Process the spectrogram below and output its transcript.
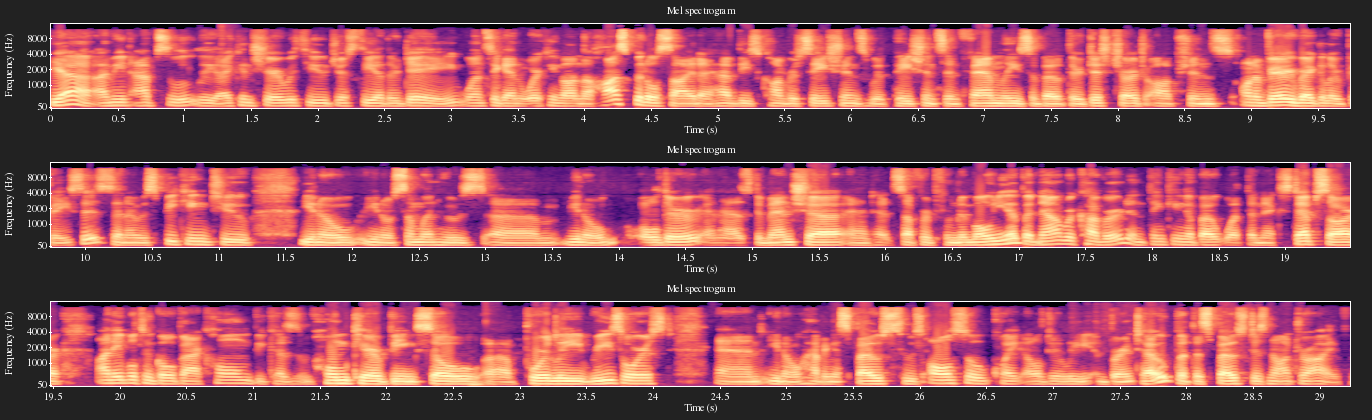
Yeah, I mean, absolutely. I can share with you just the other day, once again, working on the hospital side, I have these conversations with patients and families about their discharge options on a very regular basis. And I was speaking to, you know, you know, someone who's, um, you know, older and has dementia and had suffered from pneumonia, but now recovered and thinking about what the next steps are, unable to go back home because of home care being so uh, poorly resourced and, you know, having a spouse who's also quite elderly and burnt out, but the spouse does not drive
